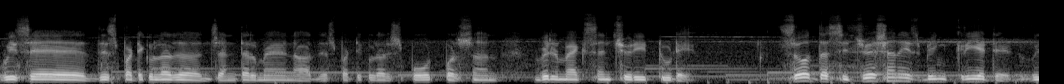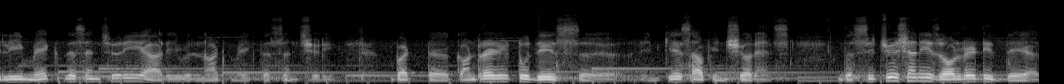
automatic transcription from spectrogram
we say this particular gentleman or this particular sport person will make century today so the situation is being created. Will he make the century or he will not make the century? But uh, contrary to this, uh, in case of insurance, the situation is already there.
